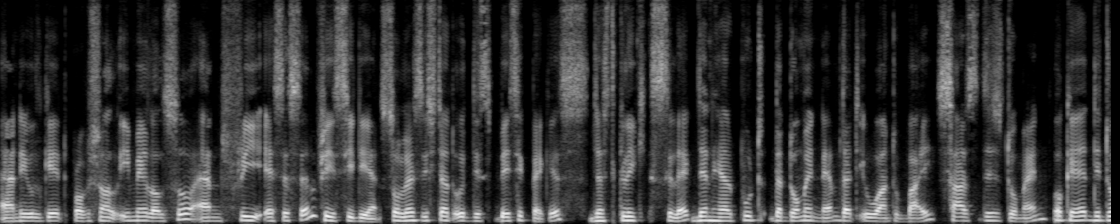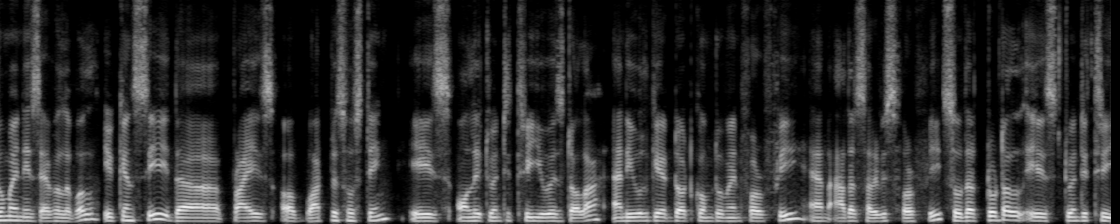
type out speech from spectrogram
And you will get professional email also and free ssl free cdn so let's start with this basic package. Just click select then here put the domain name that you want to buy search this domain. Okay the domain is available. You can see the price of wordpress hosting is only 23 us dollar and you will get dot com domain for free and other service for free. So the total is 23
